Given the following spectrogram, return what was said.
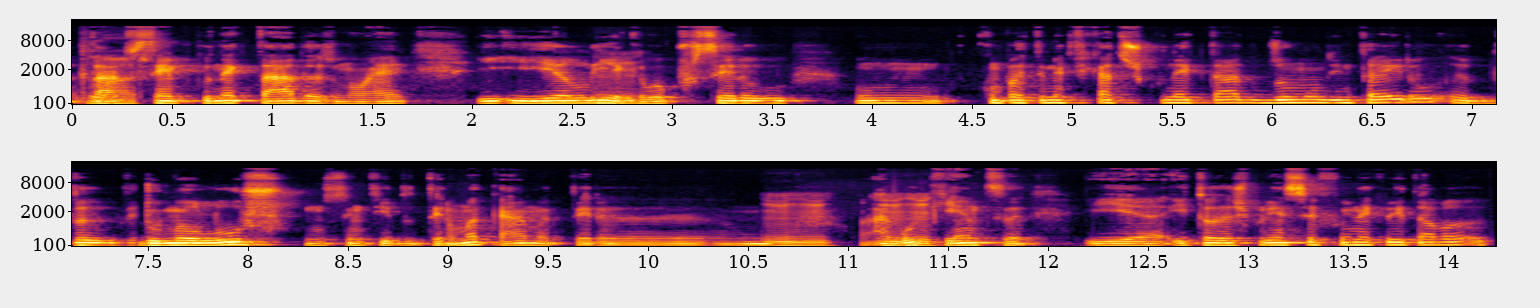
estar claro. sempre conectadas, não é? E, e ali uhum. acabou por ser o um, completamente ficar desconectado do mundo inteiro, de, de, do meu luxo, no sentido de ter uma cama, de ter uh, uhum. água uhum. quente, e, uh, e, toda a experiência foi inacreditável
